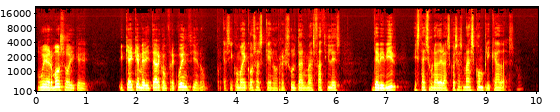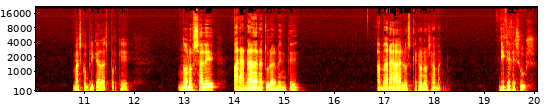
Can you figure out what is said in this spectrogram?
muy hermoso y que y que hay que meditar con frecuencia, ¿no? Porque así como hay cosas que nos resultan más fáciles de vivir, esta es una de las cosas más complicadas, ¿no? Más complicadas porque no nos sale para nada naturalmente amar a los que no nos aman. Dice Jesús,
